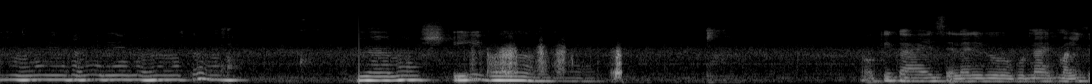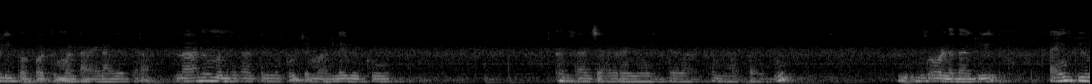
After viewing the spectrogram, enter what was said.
ಹರಿ ಹರಿ ಮಾತ ನಮ ಓಕೆ ಗಾಯ್ಸ್ ಎಲ್ಲರಿಗೂ ಗುಡ್ ನೈಟ್ ಮಲ್ಕೊಳ್ಳಿ ಪಾಪ ತುಂಬ ಟಯರ್ಡ್ ಆಗಿರ್ತಾರೆ. ನಾನು ಮಂಜುನಾಥನ ಪೂಜೆ ಮಾಡಲೇಬೇಕು ಅಂತ ಜಾಗರಣೆ ಇದ್ದಾಳ ಅಂತ ಮಾಡ್ತಾಯಿದ್ವಿ ನಿಮಗೂ ಒಳ್ಳೆಯದಾಗಲಿ thank you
